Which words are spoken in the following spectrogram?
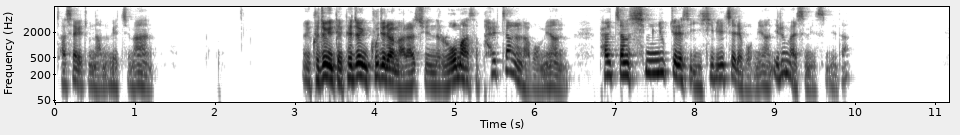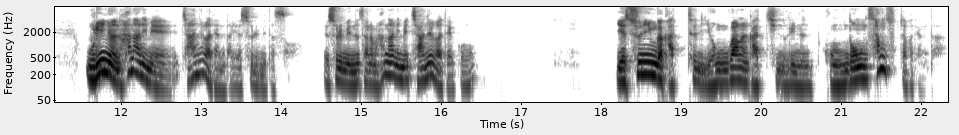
자세하게 좀 나누겠지만 그 중에 대표적인 구절이라 말할 수 있는 로마서 8장을 가보면 8장 16절에서 21절에 보면 이런 말씀이 있습니다. 우리는 하나님의 자녀가 된다. 예수를 믿어서. 예수를 믿는 사람은 하나님의 자녀가 되고 예수님과 같은 영광을 같이 누리는 공동 상속자가 된다.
